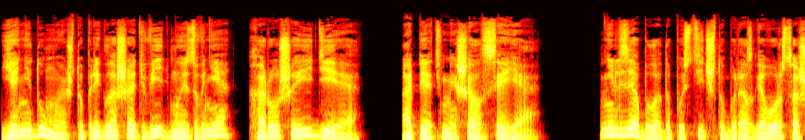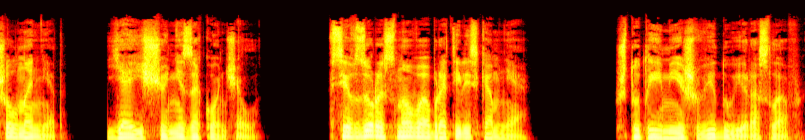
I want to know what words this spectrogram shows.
«Я не думаю, что приглашать ведьму извне – хорошая идея», – опять вмешался я. Нельзя было допустить, чтобы разговор сошел на нет. Я еще не закончил. Все взоры снова обратились ко мне. «Что ты имеешь в виду, Ярослав?»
